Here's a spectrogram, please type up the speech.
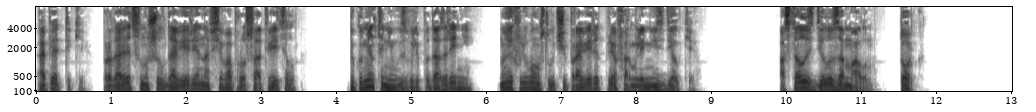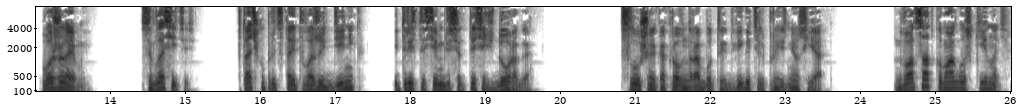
Опять-таки, продавец внушил доверие, на все вопросы ответил. Документы не вызвали подозрений, но их в любом случае проверят при оформлении сделки. Осталось дело за малым – торг. Уважаемый, согласитесь, в тачку предстоит вложить денег, и 370 тысяч дорого. Слушая, как ровно работает двигатель, произнес я. «Двадцатку могу скинуть»,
